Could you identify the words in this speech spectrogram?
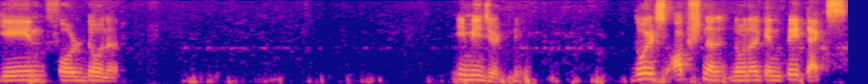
gain for donor immediately. Though it's optional, donor can pay tax,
